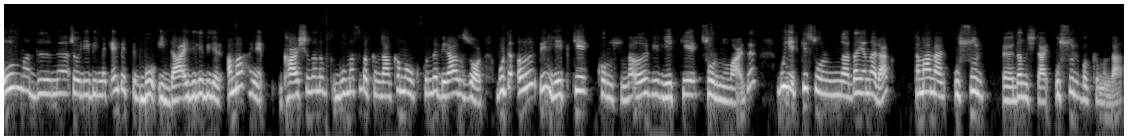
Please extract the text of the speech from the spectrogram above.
olmadığını söyleyebilmek elbette bu iddia edilebilir ama hani karşılığını bulması bakımından kamu hukukunda biraz zor. Burada ağır bir yetki konusunda ağır bir yetki sorunu vardır. Bu yetki sorununa dayanarak tamamen usul e, Danıştay usul bakımından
